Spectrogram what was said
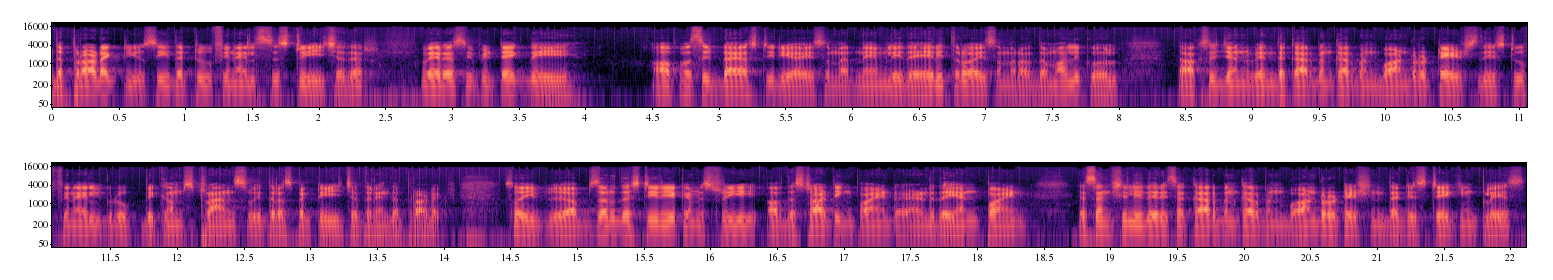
the product you see the two phenyl cis to each other. Whereas if you take the opposite diastereoisomer namely the erythroisomer of the molecule the oxygen when the carbon carbon bond rotates these two phenyl group becomes trans with respect to each other in the product. So if you observe the stereochemistry of the starting point and the end point essentially there is a carbon carbon bond rotation that is taking place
